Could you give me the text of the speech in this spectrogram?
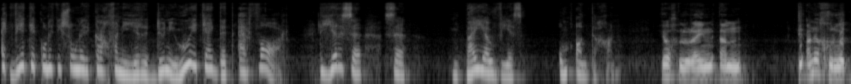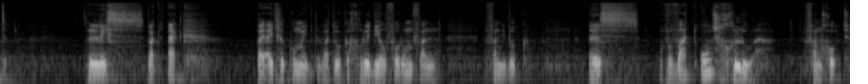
Ek weet jy kon dit nie sonder die krag van die Here doen nie. Hoe het jy dit ervaar? Die Here se se by jou wees om aan te gaan. Ja, Lorraine, ehm um, die ander groot les wat ek by uitgekom het wat ook 'n groot deel vorm van van die boek is wat ons glo van God.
